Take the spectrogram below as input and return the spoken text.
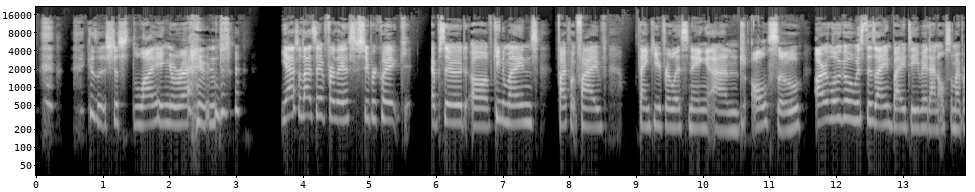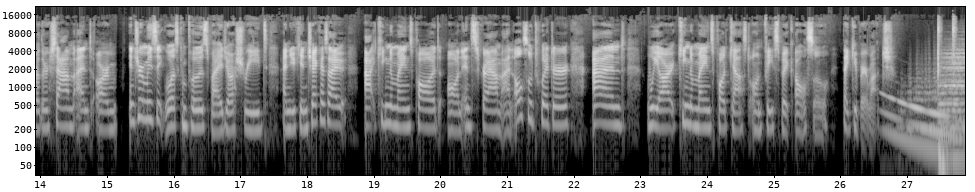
because it's just lying around. yeah, so that's it for this super quick episode of Kingdom Minds 5.5. Thank you for listening. And also, our logo was designed by David and also my brother Sam, and our intro music was composed by Josh Reed. And you can check us out at Kingdom Minds Pod on Instagram and also Twitter. And we are Kingdom Minds Podcast on Facebook also. Thank you very much.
